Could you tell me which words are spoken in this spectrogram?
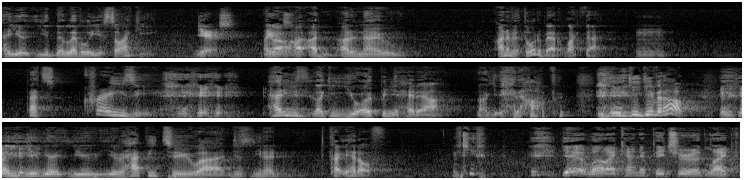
at your, your the level of your psyche yes, like yes. I, I, I don't know. I never thought about it like that. Hmm. That's crazy. How do you like? You open your head out, like head up. you, you give it up. Like you, you, you, you're happy to uh, just you know cut your head off. Yeah, well, I kind of picture it like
